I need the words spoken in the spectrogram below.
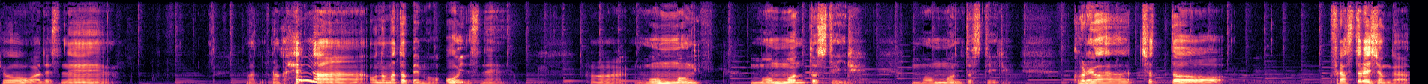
今日はですねまあなんか変なオノマトペも多いですね。悶々悶々としている。悶々としている。これはちょっとフラストレーションが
